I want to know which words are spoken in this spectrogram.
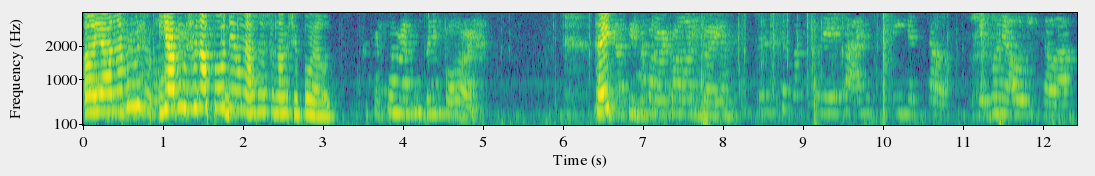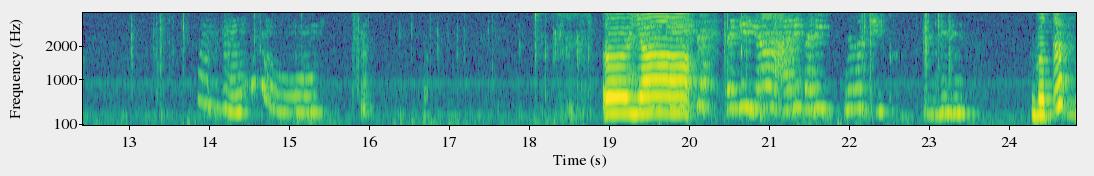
A já nemůžu, já můžu na pódium, já jsem se tam připojil. Já jsem, já jsem kolor. Hej, uh, já... WTF,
